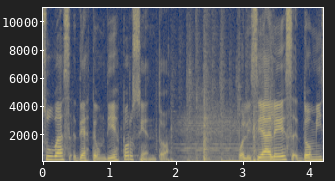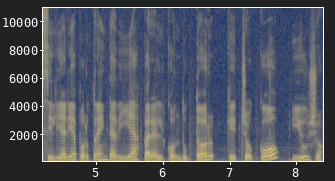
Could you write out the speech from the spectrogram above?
subas de hasta un 10%. Policiales, domiciliaria por 30 días para el conductor que chocó y huyó.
